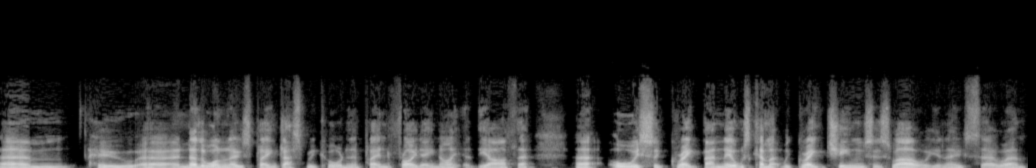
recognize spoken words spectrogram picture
um, who uh, another one of those playing Glastonbury Calling and playing Friday night at the Arthur. Uh, always a great band. They always come up with great tunes as well, you know. So, um,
